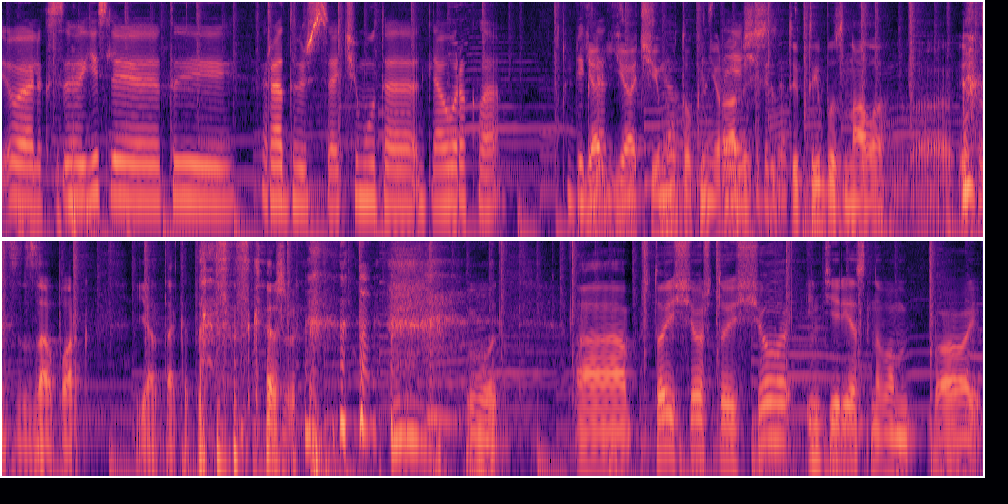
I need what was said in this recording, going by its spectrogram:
Алекс, э, если ты радуешься чему-то для Оракла, я, я чему только не радуюсь. Ты, ты бы знала э, этот зоопарк. Я так это скажу. Вот. А, что еще, что еще интересного? А,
